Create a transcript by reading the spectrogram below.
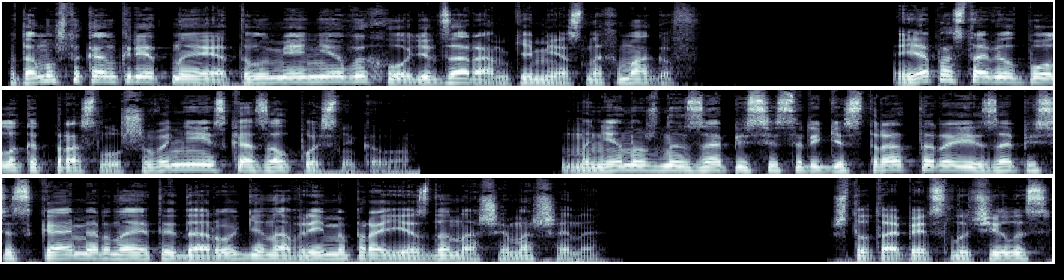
потому что конкретно это умение выходит за рамки местных магов. Я поставил полок от прослушивания и сказал Постникову. «Мне нужны записи с регистратора и записи с камер на этой дороге на время проезда нашей машины». «Что-то опять случилось?»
